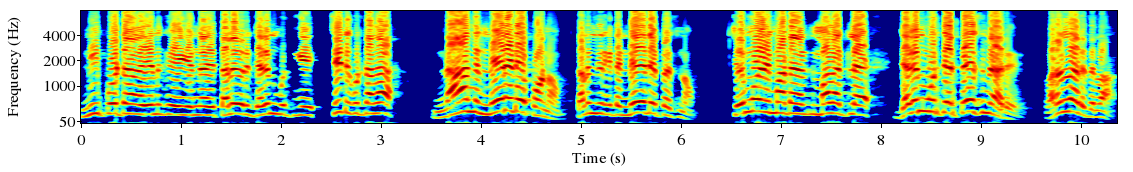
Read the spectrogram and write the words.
நீ போட்ட எனக்கு எங்க தலைவர் ஜெகன்மூர்த்திக்கு சீட்டு கொடுத்தாங்க. நாங்க நேரடியா போனோம். கலைஞர்கிட்ட நேரடியா பேசினோம். செம்மொழி மாநா மாநாட்டுல ஜெகன்மூர்த்தியார் பேசினாரு? வரலாறு இதெல்லாம்.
